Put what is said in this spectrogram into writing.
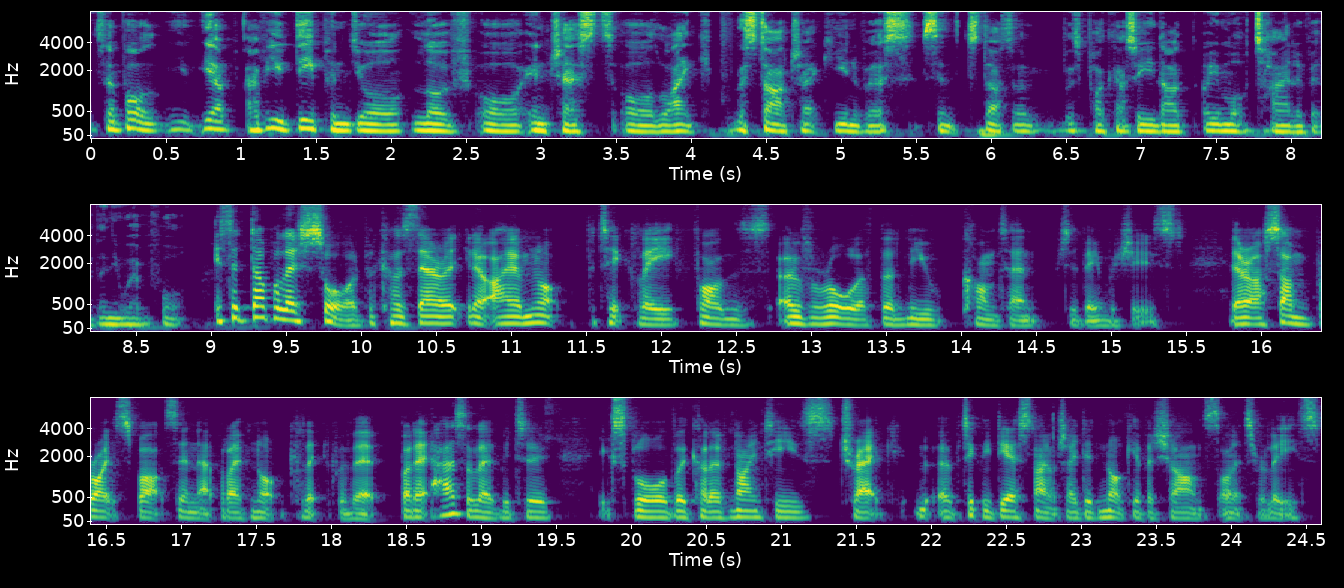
So Paul, you, you, have you deepened your love or interest or like the Star Trek universe since starting this podcast? Are you now are you more tired of it than you were before? it's a double-edged sword because there are you know i am not particularly fond overall of the new content which is being produced there are some bright spots in that but i've not clicked with it but it has led me to explore the kind of 90s trek uh, particularly ds9 which i did not give a chance on its release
